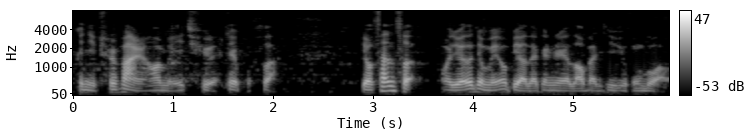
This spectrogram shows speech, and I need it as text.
跟你吃饭然后没去，这不算。有三次，我觉得就没有必要再跟这个老板继续工作了。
